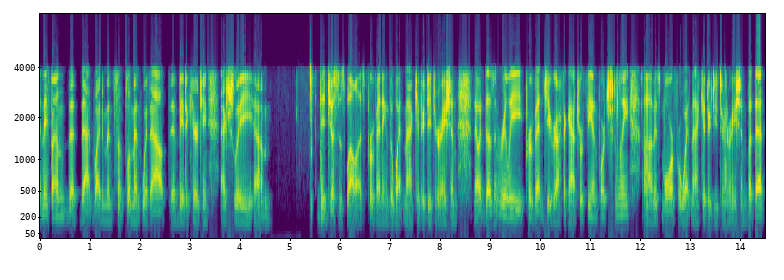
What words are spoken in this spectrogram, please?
and they found that that vitamin supplement without the beta carotene actually um, did just as well as preventing the wet macular degeneration. Now, it doesn't really prevent geographic atrophy, unfortunately. Uh, it's more for wet macular degeneration, but that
